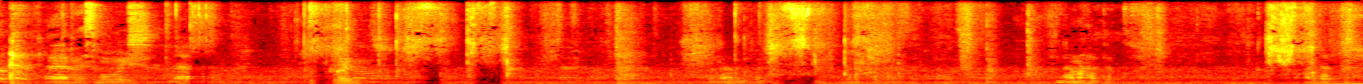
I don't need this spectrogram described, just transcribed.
آه اسمه إيش؟ Subscribe. لا. ما هددت ما هددت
